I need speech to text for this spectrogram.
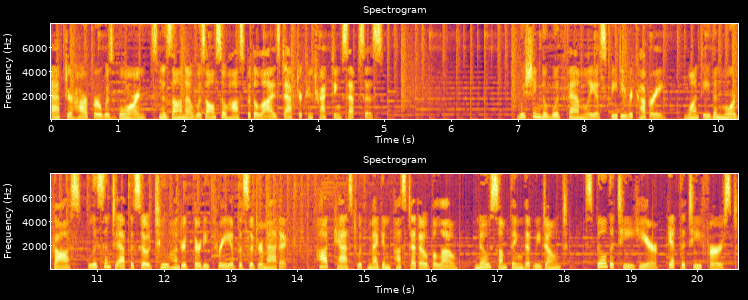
After Harper was born, Snezana was also hospitalized after contracting sepsis. Wishing the Wood family a speedy recovery. Want even more goss? Listen to episode 233 of the So Dramatic podcast with Megan Pustetto below. Know something that we don't? Spill the tea here. Get the tea first.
